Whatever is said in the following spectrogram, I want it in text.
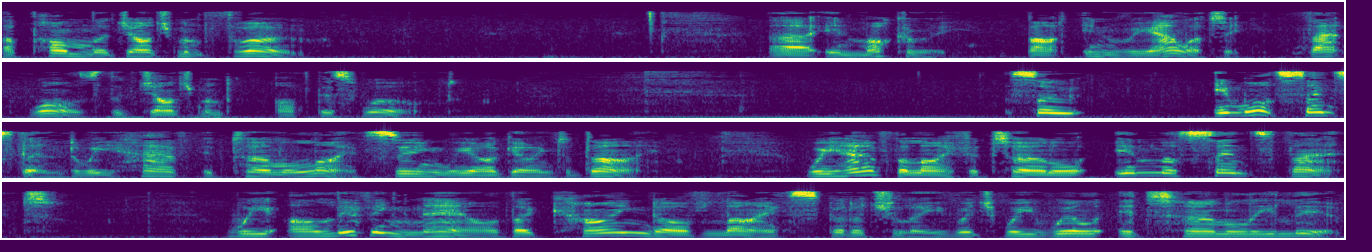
upon the judgment throne uh, in mockery, but in reality, that was the judgment of this world. So, in what sense then do we have eternal life, seeing we are going to die? We have the life eternal in the sense that we are living now the kind of life spiritually which we will eternally live.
